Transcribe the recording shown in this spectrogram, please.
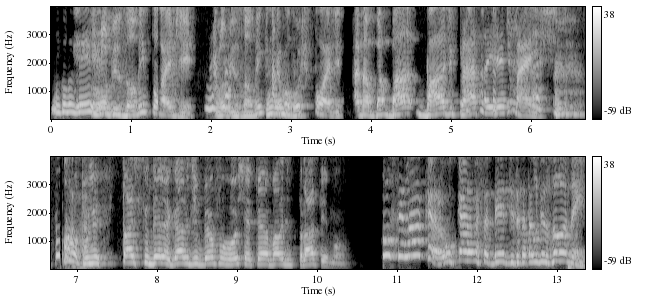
inclusive. O lobisomem pode. O lobisomem que o roxo pode. Ah, não, ba ba bala de prata já é demais. Porra. Pô, tu acha que o delegado de Belfort Roxo ia ter a bala de prata, irmão? Pô, sei lá, cara. O cara vai saber desencantar lobisomem.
